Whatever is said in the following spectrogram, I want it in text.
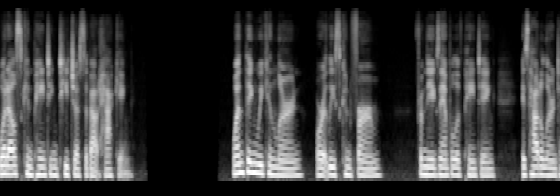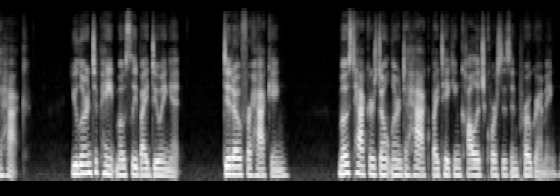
What else can painting teach us about hacking? One thing we can learn, or at least confirm, from the example of painting is how to learn to hack. You learn to paint mostly by doing it. Ditto for hacking. Most hackers don't learn to hack by taking college courses in programming.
